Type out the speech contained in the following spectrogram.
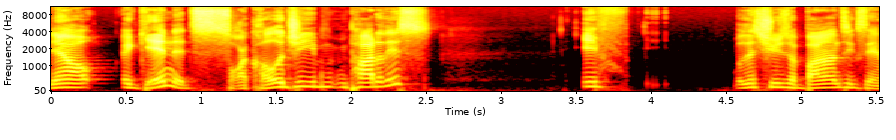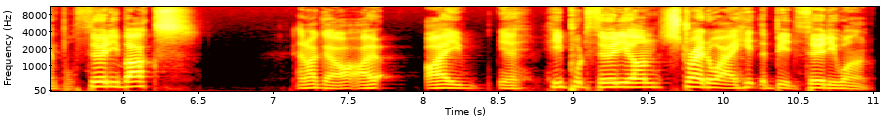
Now, again, it's psychology part of this. If well, let's use a Barnes example, thirty bucks, and I go, I, I, know, he put thirty on straight away. I hit the bid, thirty-one.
